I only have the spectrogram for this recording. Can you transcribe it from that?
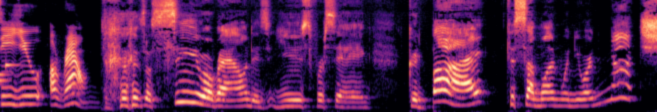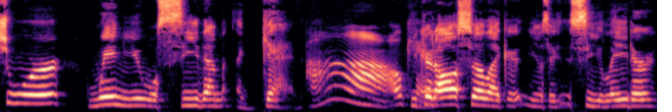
see you around? so see you around is used for saying goodbye to someone when you are not sure when you will see them again. Ah, okay. You could also like uh, you know say see you later,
